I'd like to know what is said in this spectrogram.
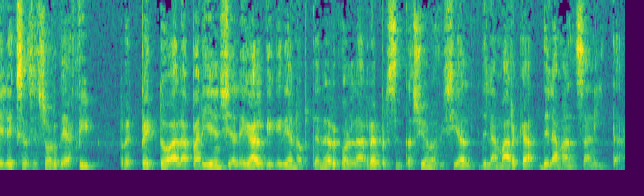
el ex asesor de AFIP, respecto a la apariencia legal que querían obtener con la representación oficial de la marca de la manzanita.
